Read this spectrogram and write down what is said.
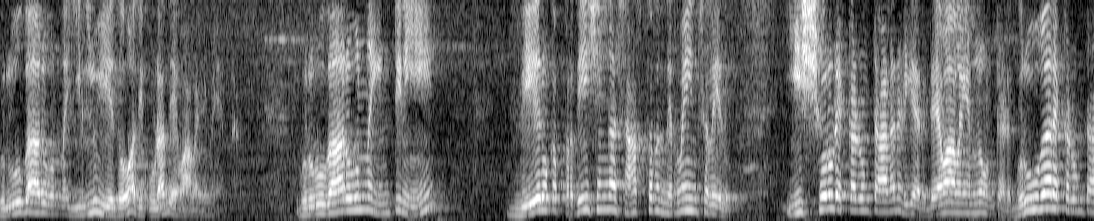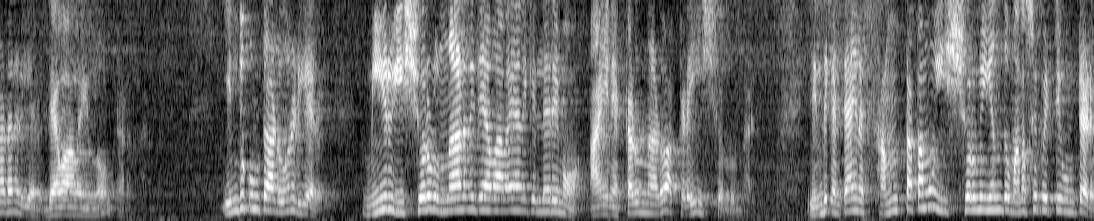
గురువుగారు ఉన్న ఇల్లు ఏదో అది కూడా దేవాలయమే అన్నారు. గురువుగారు ఉన్న ఇంటిని వేరొక ప్రదేశంగా శాస్త్రం నిర్ణయించలేదు. ఈశ్వరుడు ఎక్కడుంటాడని అడిగారు. దేవాలయంలో ఉంటాడు. గురువుగారు ఎక్కడుంటాడని అడిగారు. దేవాలయంలో ఉంటాడు. ఎందుకుంటాడు ఎందుకు ఉంటాడు అని అడిగారు. మీరు ఈశ్వరుడు ఉన్నాడని దేవాలయానికి వెళ్ళారేమో. ఆయన ఎక్కడున్నాడో అక్కడే ఈశ్వరుడు ఉన్నాడు. ఎందుకంటే ఆయన సంతతము ఈశ్వరుని ఎందు మనసు పెట్టి ఉంటాడు.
